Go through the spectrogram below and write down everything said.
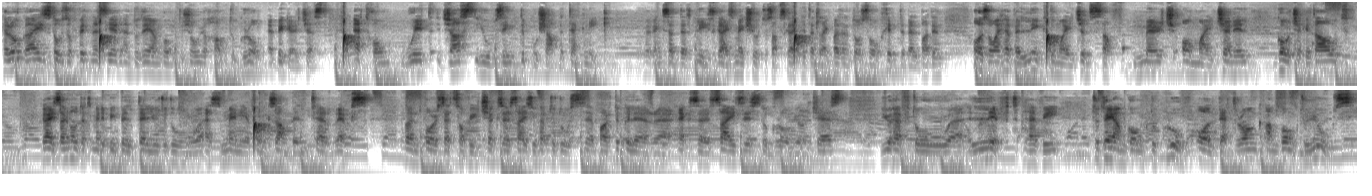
Hello guys, Dose of Fitness here and today I'm going to show you how to grow a bigger chest at home with just using the push-up technique. Having said that, please guys, make sure to subscribe, hit that like button, also hit the bell button. Also, I have a link to my gym stuff merch on my channel. Go check it out. Guys, I know that many people tell you to do as many, for example, 10 reps and 4 sets of each exercise. You have to do particular uh, exercises to grow your chest. You have to uh, lift heavy. Today I'm going to prove all that wrong. I'm going to use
